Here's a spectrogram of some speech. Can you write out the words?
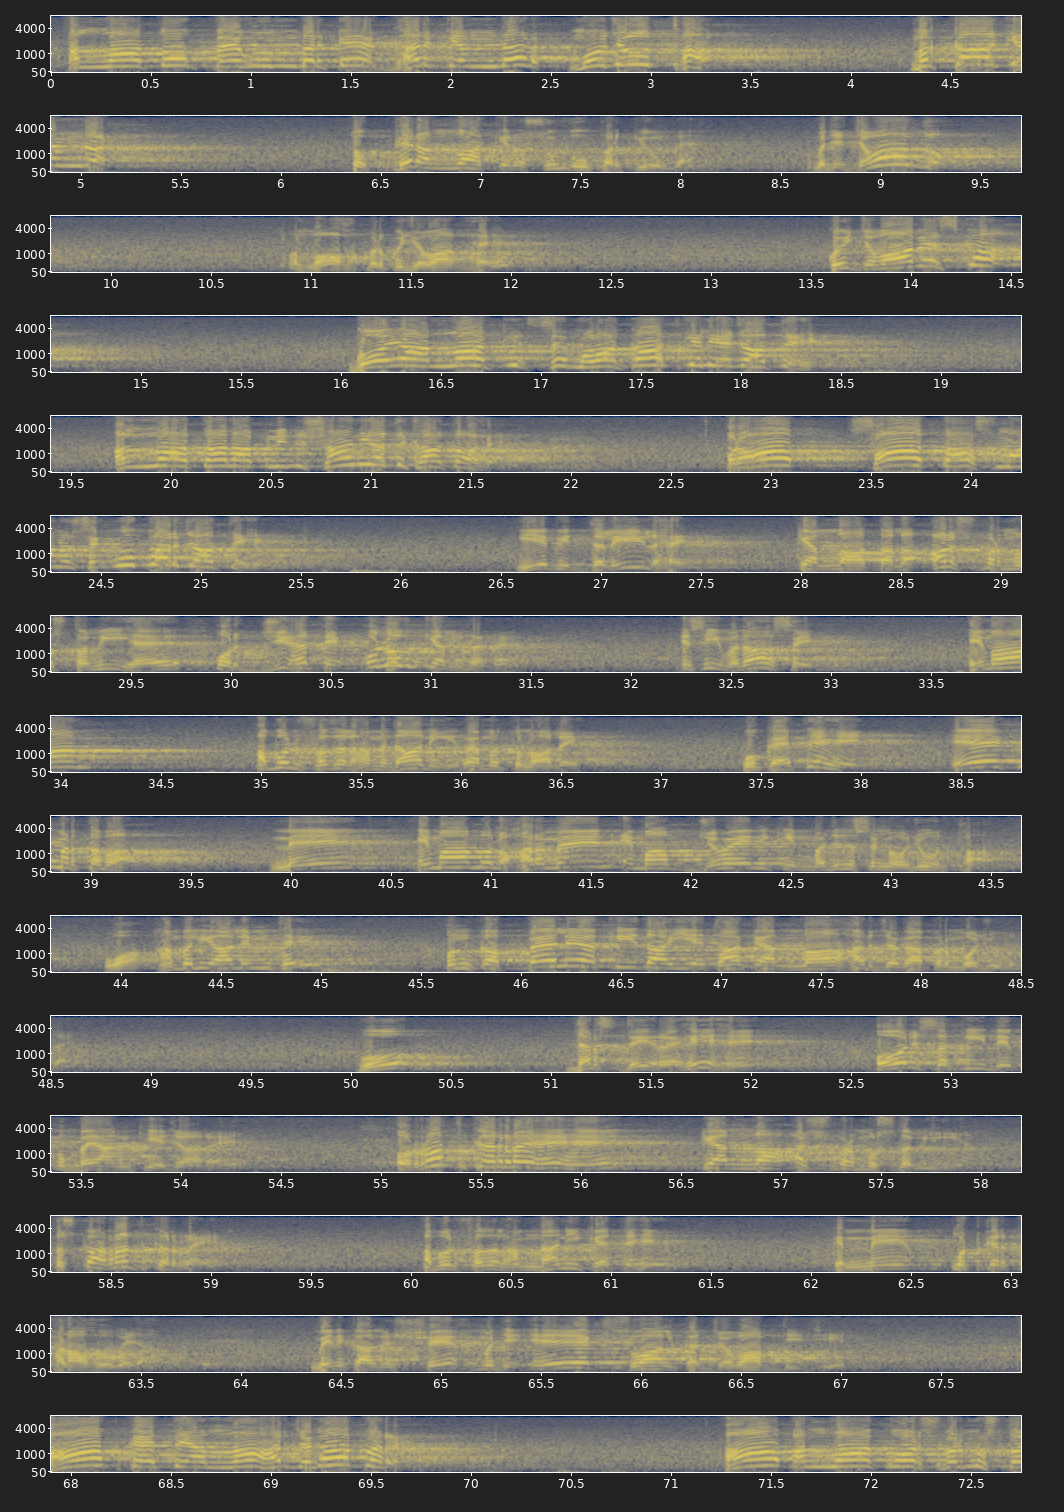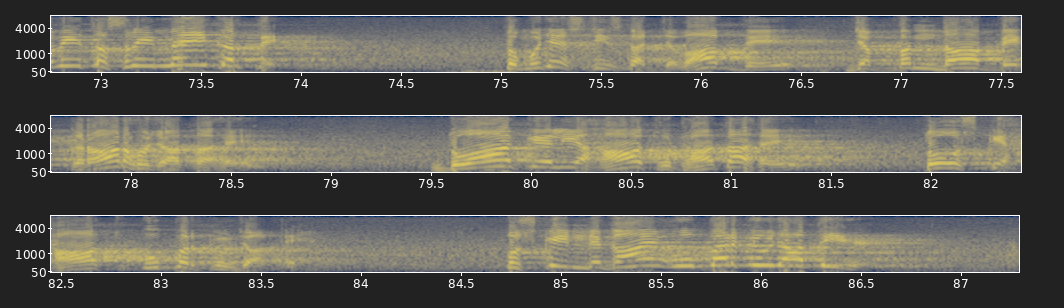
اللہ تو پیغمبر کے گھر کے اندر موجود تھا، مکہ کے اندر. تو پھر اللہ کے رسول اوپر کیوں گئے؟ مجھے جواب دو. اللہ پر کوئی جواب ہے؟ کوئی جواب ہے اس کا؟ گویا اللہ سے ملاقات کے لیے جاتے ہیں. اللہ تعالیٰ اپنی نشانیاں دکھاتا ہے اور آپ سات آسمانوں سے اوپر جاتے ہیں. یہ بھی دلیل ہے کہ اللہ تعالیٰ عرش پر مستوی ہے اور جہت علم کے اندر ہے۔ اسی وجہ سے امام ابو الفضل حمدانی رحمت اللہ علیہ وہ کہتے ہیں، ایک مرتبہ میں امام الحرمین امام جوین کی مجلس میں موجود تھا۔ وہ حملی عالم تھے۔ ان کا پہلے عقیدہ یہ تھا کہ اللہ ہر جگہ پر موجود ہے۔ وہ درس دے رہے ہیں اور اس عقیدے کو بیان کیے جا رہے ہیں۔ اور رد کر رہے ہیں کہ اللہ اشبر مستوی ہے، اس کا رد کر رہے ہیں۔ ابو الفضل حمدانی کہتے ہیں کہ میں اٹھ کر کھڑا ہو گیا۔ میں نے کہا کہ شیخ مجھے ایک سوال کا جواب دیجیے آپ کہتے ہیں اللہ ہر جگہ پر ہے۔ آپ اللہ کو عرش پر مستوی تسلیم نہیں کرتے۔ تو مجھے اس چیز کا جواب دے، جب بندہ بے قرار ہو جاتا ہے، دعا کے لیے ہاتھ اٹھاتا ہے، تو اس کے ہاتھ اوپر کیوں جاتے ہیں؟ اس کی نگاہیں اوپر کیوں جاتی ہیں؟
